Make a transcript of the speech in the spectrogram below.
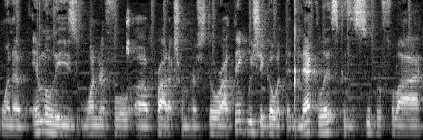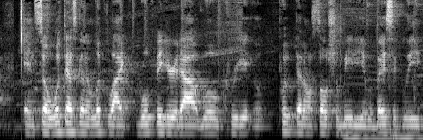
one of Emmelie's wonderful uh, products from her store. I think we should go with the necklace because it's super fly. And so what that's going to look like, we'll figure it out. We'll create, put that on social media. But basically,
